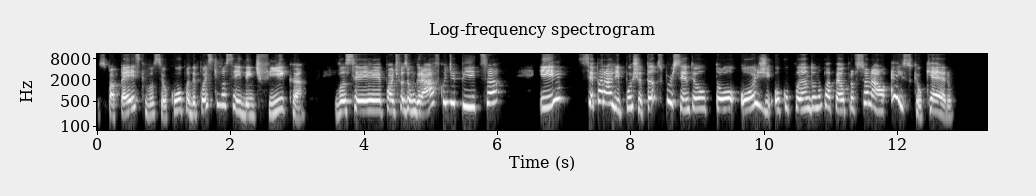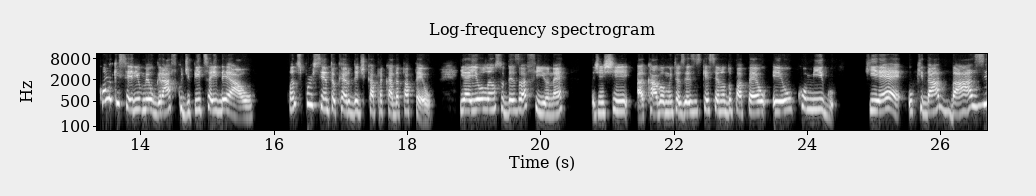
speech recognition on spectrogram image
os papéis que você ocupa, depois que você identifica, você pode fazer um gráfico de pizza e separar ali, puxa, tantos por cento eu tô hoje ocupando no papel profissional. É isso que eu quero? Como que seria o meu gráfico de pizza ideal? Quantos por cento eu quero dedicar para cada papel? E aí eu lanço o desafio, né? A gente acaba muitas vezes esquecendo do papel eu comigo, que é o que dá a base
